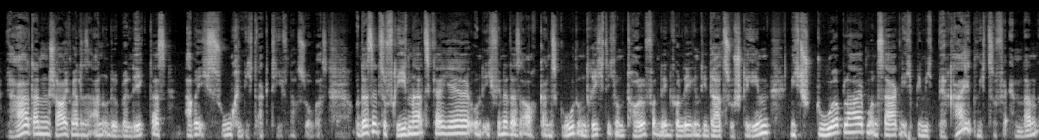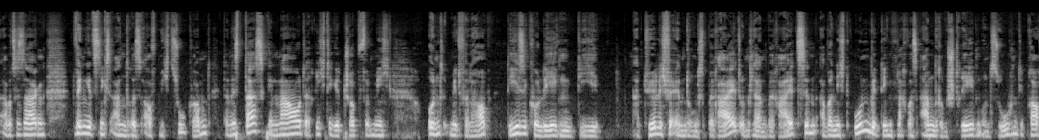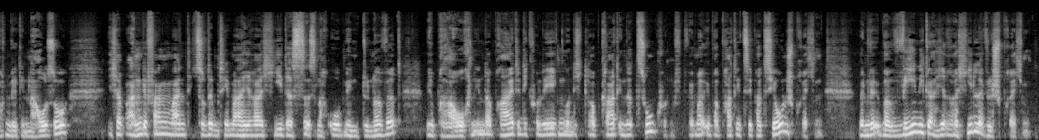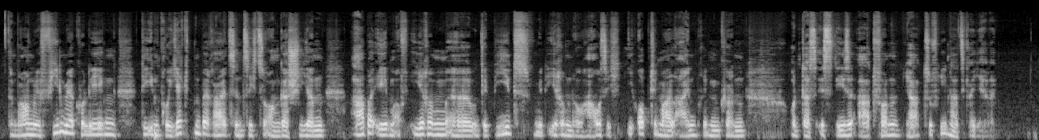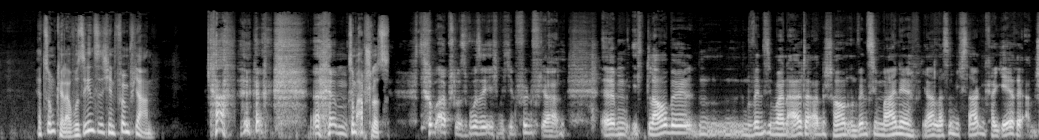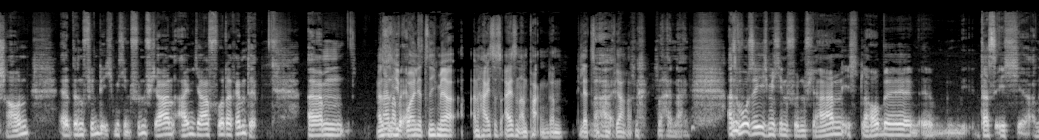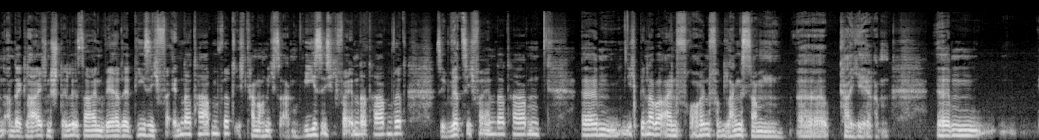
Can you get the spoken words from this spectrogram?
ja, dann schaue ich mir das an und überlege das, aber ich suche nicht aktiv nach sowas. Und das ist eine Zufriedenheitskarriere und ich finde das auch ganz gut und richtig und toll von den Kollegen, die dazu stehen, nicht stur bleiben und sagen, ich bin nicht bereit, mich zu verändern, aber zu sagen, wenn jetzt nichts anderes auf mich zukommt, dann ist das genau der richtige Job für mich. Und mit Verlaub, diese Kollegen, die natürlich veränderungsbereit und lernbereit sind, aber nicht unbedingt nach was anderem streben und suchen, die brauchen wir genauso ich habe angefangen, meint zu dem Thema Hierarchie, dass es nach oben hin dünner wird. Wir brauchen in der Breite die Kollegen und ich glaube gerade in der Zukunft, wenn wir über Partizipation sprechen, wenn wir über weniger Hierarchielevel sprechen, dann brauchen wir viel mehr Kollegen, die in Projekten bereit sind, sich zu engagieren, aber eben auf ihrem äh, Gebiet mit ihrem Know-how sich optimal einbringen können. Und das ist diese Art von ja, Zufriedenheitskarriere. Herr Zumkeller, wo sehen Sie sich in fünf Jahren? ähm, Zum Abschluss. Zum Abschluss, wo sehe ich mich in fünf Jahren? Ähm, ich glaube, wenn Sie mein Alter anschauen und wenn Sie meine, ja, lassen mich sagen, Karriere anschauen, äh, dann finde ich mich in fünf Jahren ein Jahr vor der Rente. Ähm, also nein, Sie wollen jetzt nicht mehr ein heißes Eisen anpacken, dann die letzten nein, fünf Jahre. Nein, nein. Also wo sehe ich mich in fünf Jahren? Ich glaube, ähm, dass ich an, an, der gleichen Stelle sein werde, die sich verändert haben wird. Ich kann noch nicht sagen, wie sie sich verändert haben wird. Sie wird sich verändert haben. Ähm, ich bin aber ein Freund von langsamen äh, Karrieren.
